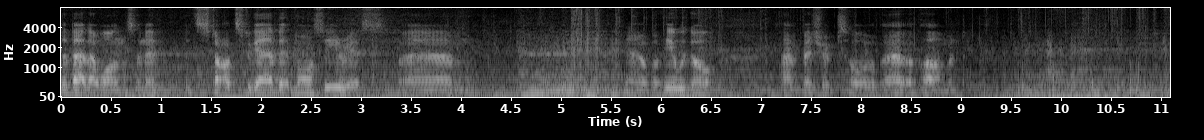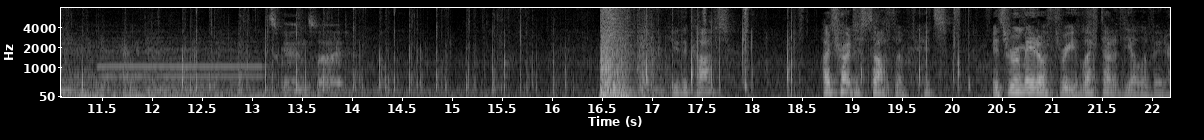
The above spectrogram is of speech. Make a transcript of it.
the better ones, and it, it starts to get a bit more serious. Um, you know, but here we go at Bishop's ho- uh, apartment. Let's get inside. You the cops? I tried to stop them. It's it's room 803, left out of the elevator.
